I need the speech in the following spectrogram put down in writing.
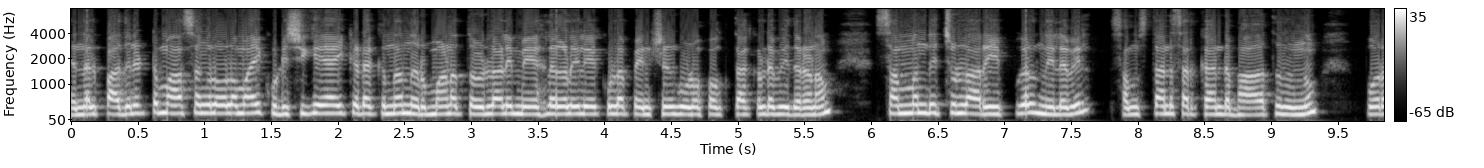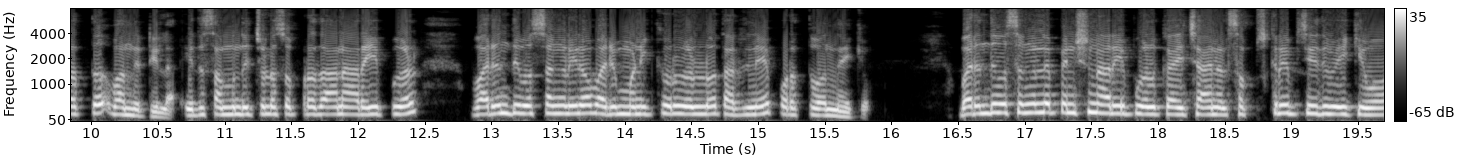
എന്നാൽ പതിനെട്ട് മാസങ്ങളോളമായി കുടിശ്ശികയായി കിടക്കുന്ന നിർമ്മാണ തൊഴിലാളി മേഖലകളിലേക്കുള്ള പെൻഷൻ ഗുണഭോക്താക്കളുടെ വിതരണം സംബന്ധിച്ചുള്ള അറിയിപ്പുകൾ നിലവിൽ സംസ്ഥാന സർക്കാരിന്റെ ഭാഗത്തു നിന്നും പുറത്ത് വന്നിട്ടില്ല. ഇത് സംബന്ധിച്ചുള്ള സുപ്രധാന അറിയിപ്പുകൾ വരും ദിവസങ്ങളിലോ വരും മണിക്കൂറുകളിലോ തന്നെ പുറത്തു വന്നേക്കും. വരും ദിവസങ്ങളിലെ പെൻഷൻ അറിയിപ്പുകൾക്കായി ചാനൽ സബ്സ്ക്രൈബ് ചെയ്തു വയ്ക്കുമോ?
